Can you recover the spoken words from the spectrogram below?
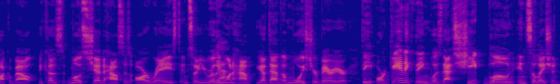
talk about because most shed houses are raised, and so you really Yeah. want to have you have to have a moisture barrier. The organic thing was that sheep blown insulation.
